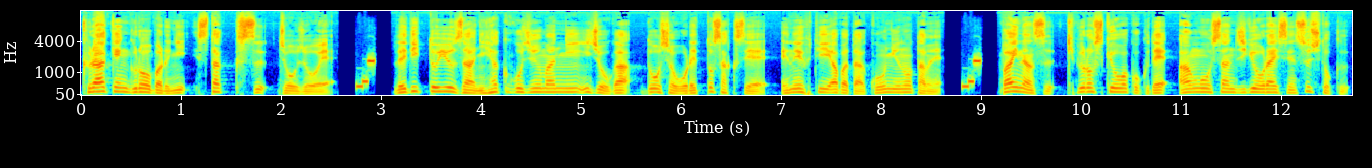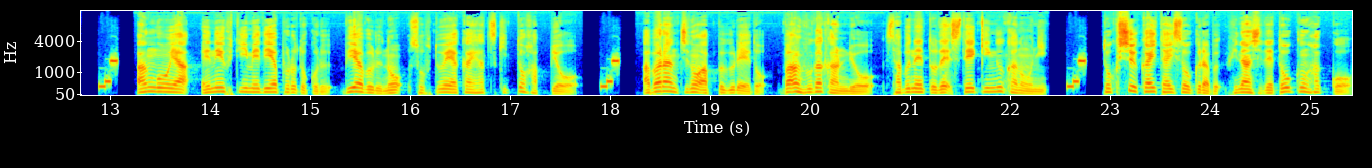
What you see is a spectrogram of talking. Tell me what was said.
クラーケングローバルにスタックス上場へ。レディットユーザー250万人以上が同社ウォレット作成、NFT アバター購入のため、バイナンス、キプロス共和国で暗号資産事業ライセンス取得。暗号屋 NFT メディアプロトコル、ビアブルのソフトウェア開発キット発表。アバランチのアップグレード、バンフが完了、サブネットでステーキング可能に。徳洲会体操クラブ、フィナンシェでトークン発行。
